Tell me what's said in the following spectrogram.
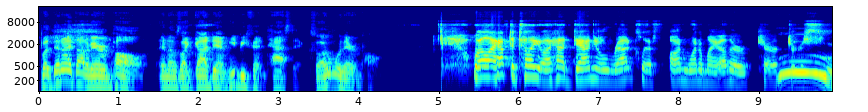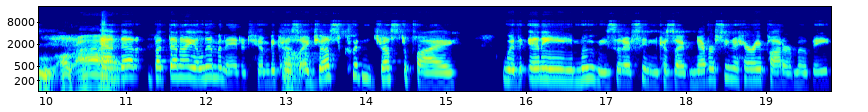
But then I thought of Aaron Paul, and I was like, God damn, he'd be fantastic. So I went with Aaron Paul. Well, I have to tell you, I had Daniel Radcliffe on one of my other characters. Ooh, all right. and then but then I eliminated him because I Oh. just couldn't justify with any movies that I've seen because I've never seen a Harry Potter movie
